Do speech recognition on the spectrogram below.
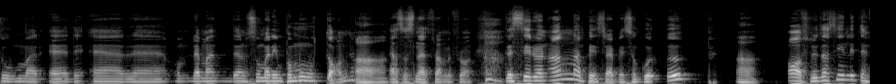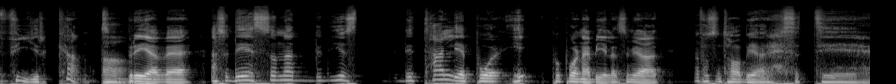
zoomar, eh, det är, eh, där, man, där de zoomar in på motorn, Ja. alltså snett framifrån. Där ser du en annan pinstriping som går upp, ja. avslutas i en liten fyrkant bredvid. Alltså det är sådana just detaljer på, på, på den här bilen som gör att jag får sånt habegär. Så att, eh, Ja,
